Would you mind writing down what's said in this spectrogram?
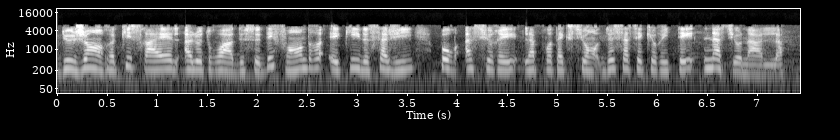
du genre qu'Israël a le droit de se défendre et qu'il s'agit pour assurer la protection de sa sécurité nationale.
